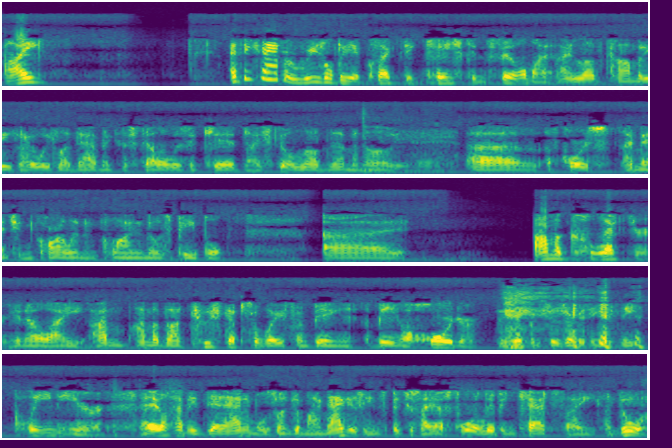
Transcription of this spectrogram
I I think I have a reasonably eclectic taste in film. I, I love comedies. I always loved Abbott and Costello as a kid, and I still love them. And oh, yeah. uh, of course, I mentioned Carlin and Klein and those people. Uh, I'm a collector. You know, I, I'm I'm about two steps away from being being a hoarder. The difference is everything is neat, clean here, and I don't have any dead animals under my magazines because I have four living cats I adore.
